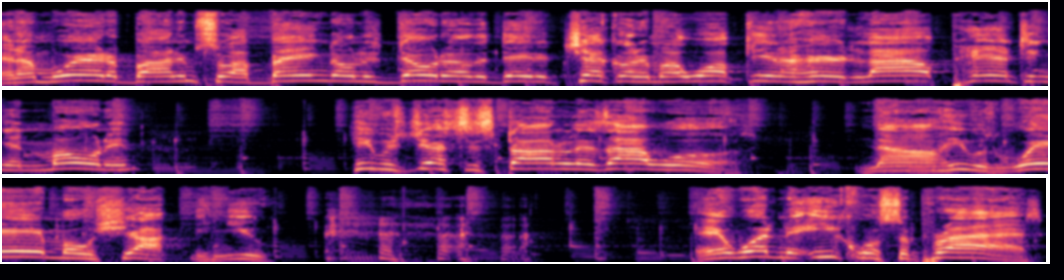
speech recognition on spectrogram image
and I'm worried about him, so I banged on his door the other day to check on him. I walk in, I heard loud panting and moaning. He was just as startled as I was. No, he was way more shocked than you. it wasn't an equal surprise.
